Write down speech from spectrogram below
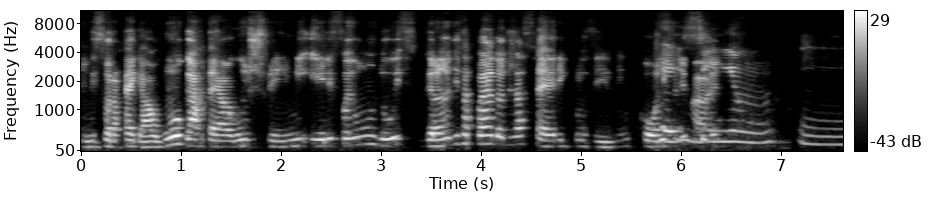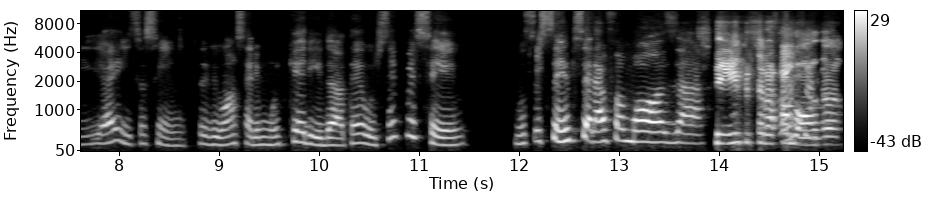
emissora pegar algum lugar, pegar algum stream. E ele foi um dos grandes apoiadores da série, inclusive. Icônico demais. E é isso, assim, você viu uma série muito querida até hoje, sempre vai ser. Você sempre será famosa. Sempre será famosa.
